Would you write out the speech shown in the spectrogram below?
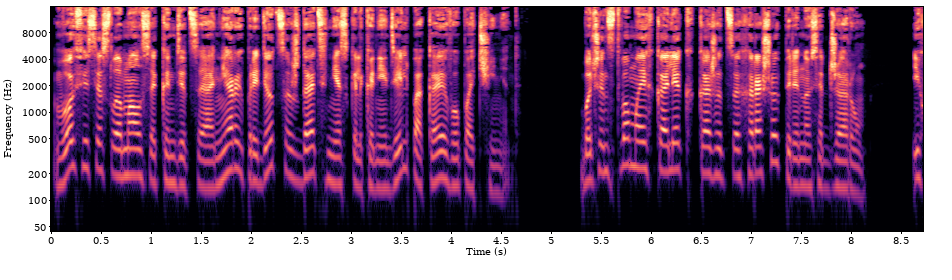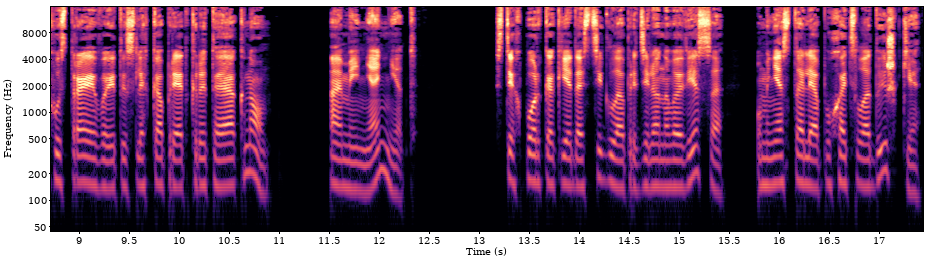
В офисе сломался кондиционер, и придется ждать несколько недель, пока его починят. Большинство моих коллег, кажется, хорошо переносят жару. Их устраивает и слегка приоткрытое окно. А меня нет. С тех пор, как я достигла определенного веса, у меня стали опухать лодыжки,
